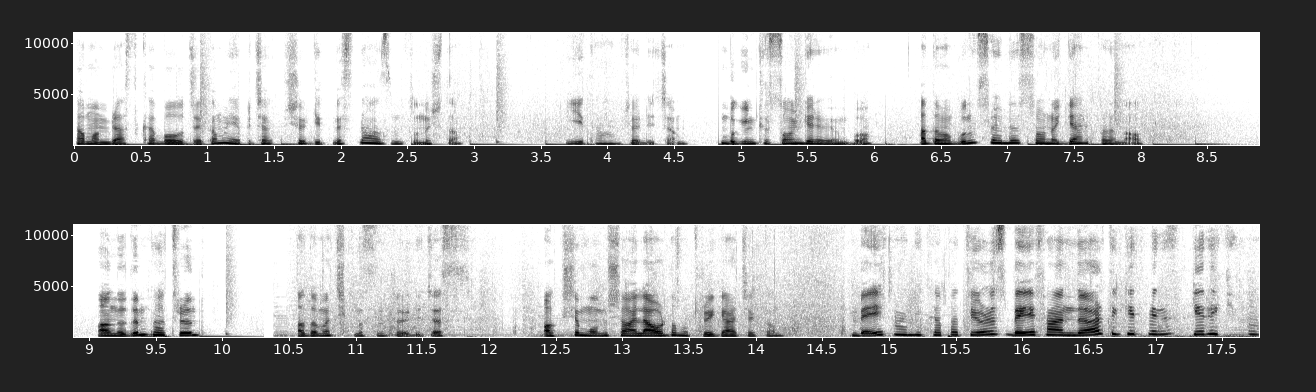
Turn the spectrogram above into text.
Tamam biraz kaba olacak ama yapacak bir şey gitmesi lazım sonuçta. İyi tamam söyleyeceğim. Bugünkü son görevim bu. Adama bunu söyle sonra gel paranı al. Anladın patron? Adama çıkmasını söyleyeceğiz. Akşam olmuş hala orada mı oturuyor gerçekten? Beyefendi kapatıyoruz. Beyefendi artık gitmeniz gerekiyor.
